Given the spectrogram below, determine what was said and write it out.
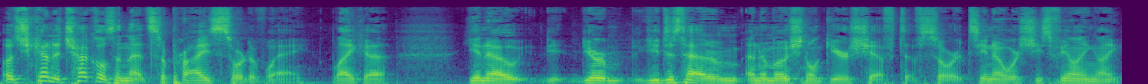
Well, she kind of chuckles in that surprise sort of way, like a, you know, you're you just had a, an emotional gear shift of sorts, you know, where she's feeling like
